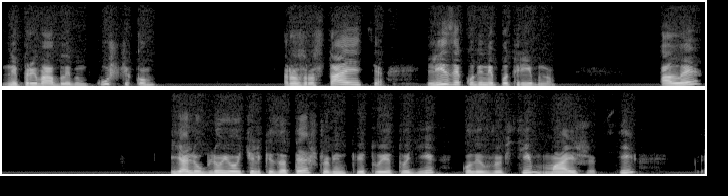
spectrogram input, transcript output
непривабливим кущиком, розростається, лізе куди не потрібно. Але я люблю його тільки за те, що він квітує тоді, коли вже всі, майже всі е,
